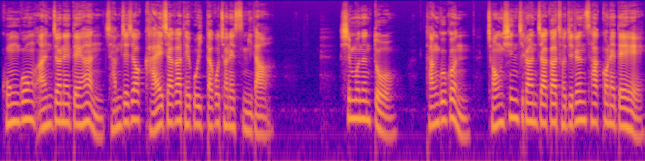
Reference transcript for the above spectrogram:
공공안전에 대한 잠재적 가해자가 되고 있다고 전했습니다. 신문은 또 당국은 정신질환자가 저지른 사건에 대해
